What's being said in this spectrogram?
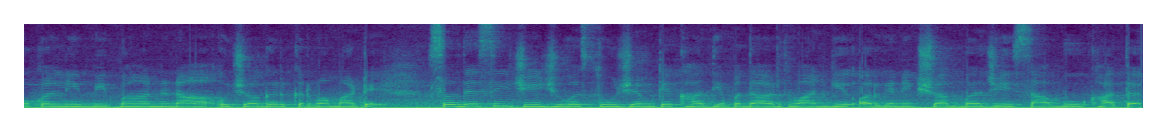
વોકલની વિભાનના ઉજાગર કરવા માટે. સ્વદેશી ચીજ વસ્તુ જેમ કે ખાદ્ય પદાર્થ વાનગી ઓર્ગેનિક શાકભાજી, સાબુ, ખાતર,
